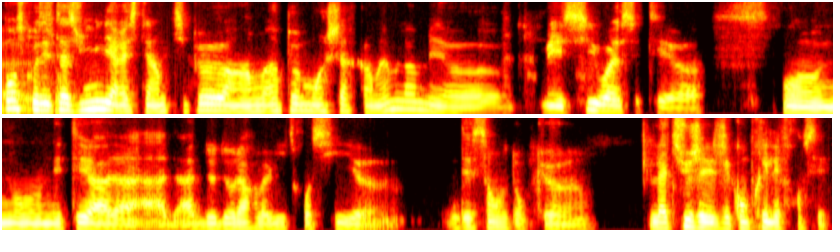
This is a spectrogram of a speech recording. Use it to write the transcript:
pense qu'aux États-Unis, il est resté un petit peu, un, peu moins cher quand même là, mais, mais si, ouais, c'était, on, était à, à, 2 dollars le litre aussi d'essence. Donc euh, là-dessus, j'ai compris les Français.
